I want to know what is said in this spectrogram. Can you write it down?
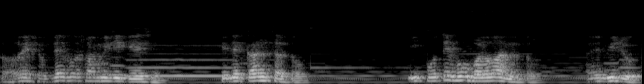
તો હવે સુખદેવ ગોસ્વામીજી કહે છે કે જે કંસ હતો એ પોતે બહુ બળવાન હતો. અને બીજું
